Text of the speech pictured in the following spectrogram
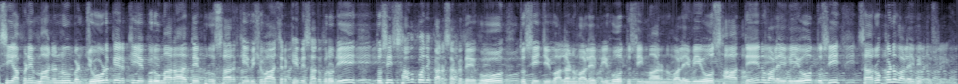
ਅਸੀਂ ਆਪਣੇ ਮਨ ਨੂੰ ਜੋੜ ਕੇ ਰੱਖੀਏ, ਗੁਰੂ ਮਹਾਰਾਜ ਤੇ ਭਰੋਸਾ ਰੱਖੀਏ, ਵਿਸ਼ਵਾਸ ਰੱਖੀਏ ਵੀ ਸਤਿਗੁਰੂ ਜੀ, ਤੁਸੀਂ ਸਭ ਕੁਝ ਕਰ ਸਕਦੇ ਹੋ, ਤੁਸੀਂ ਜੀਵਾਲਣ ਵਾਲੇ ਵੀ ਹੋ, ਤੁਸੀਂ ਮਾਰਨ ਵਾਲੇ ਵੀ ਹੋ ਸਾਹ ਦੇਣ ਵਾਲੇ ਵੀ ਹੋ, ਤੁਸੀਂ ਸਾਹ ਰੋਕਣ ਵਾਲੇ ਵੀ ਤੁਸੀਂ ਹੋ।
